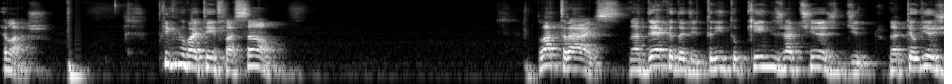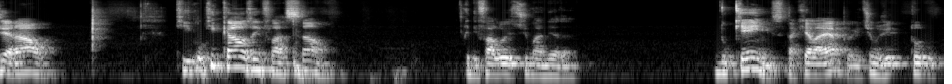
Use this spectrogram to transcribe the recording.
Relaxa. Por que, que não vai ter inflação? Lá atrás, na década de 30, o Keynes já tinha dito, na teoria geral, que o que causa a inflação, ele falou isso de maneira do Keynes naquela época, ele tinha um jeito todo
